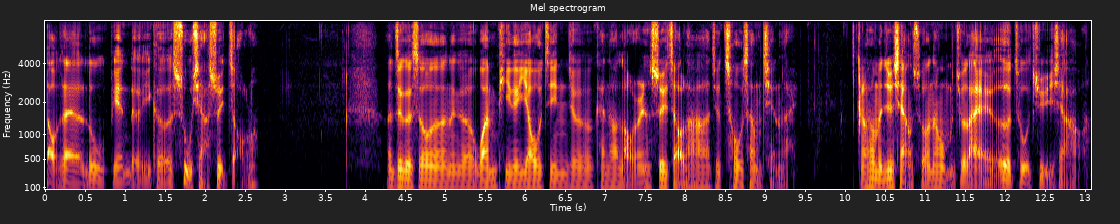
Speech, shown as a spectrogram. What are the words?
倒在路边的一棵树下睡着了。那这个时候呢，那个顽皮的妖精就看到老人睡着啦，就凑上前来。然后他们就想说，那我们就来恶作剧一下好了。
